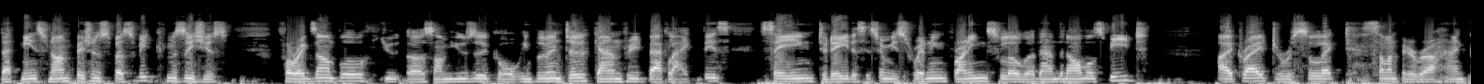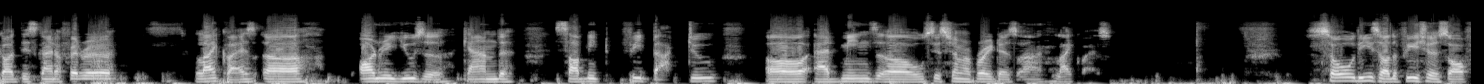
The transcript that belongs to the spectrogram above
That means non-patient specific messages. For example, you, uh, some user or implementer can feedback like this, saying today the system is running running slower than the normal speed. I tried to select summon error and got this kind of error. Likewise, a ordinary user can submit feedback to uh, admins or system operators and likewise. So these are the features of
